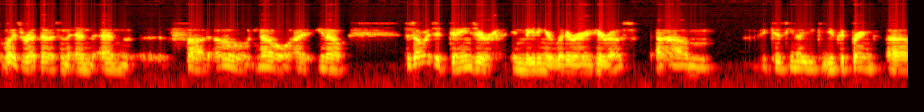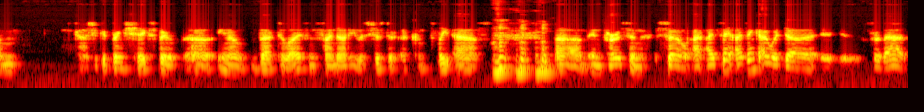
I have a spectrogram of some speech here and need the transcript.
I've always read those and and and thought, oh no, I, you know, there's always a danger in meeting your literary heroes, um, because you know you you could bring. Um, Gosh, you could bring Shakespeare, uh, you know, back to life and find out he was just a, a complete ass um, in person. So I, I think I think I would uh, for that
